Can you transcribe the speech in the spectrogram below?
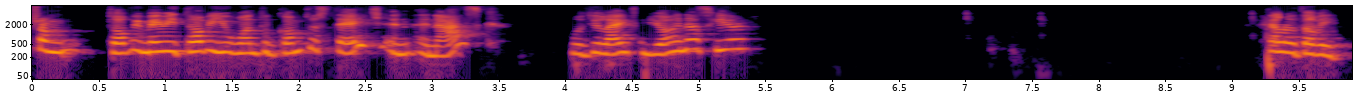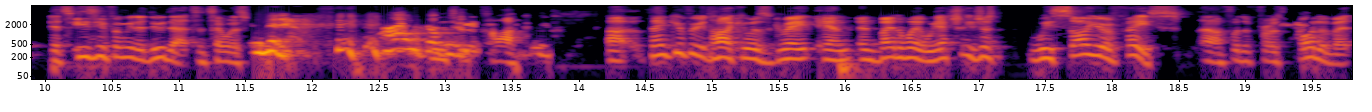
From Toby, maybe Toby, you want to come to stage and, and ask? Would you like to join us here? Hello, Toby. It's easy for me to do that since I was Hi, Toby. talk. Uh, thank you for your talk. It was great. And and by the way, we actually just we saw your face uh, for the first part of it.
